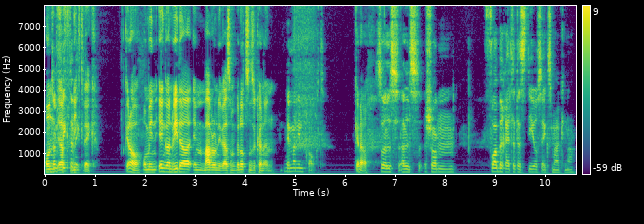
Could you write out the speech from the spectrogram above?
und, dann er fliegt er fliegt weg. Genau, um ihn irgendwann wieder im Marvel-Universum benutzen zu können. Wenn man ihn braucht. Genau. So als, als schon vorbereitetes Deus Ex Machina.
